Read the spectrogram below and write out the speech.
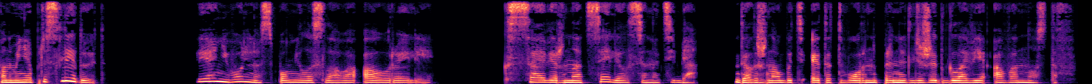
Он меня преследует. Я невольно вспомнила слова Аурелии. «Ксавер нацелился на тебя. Должно быть, этот ворон принадлежит главе аваностов».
